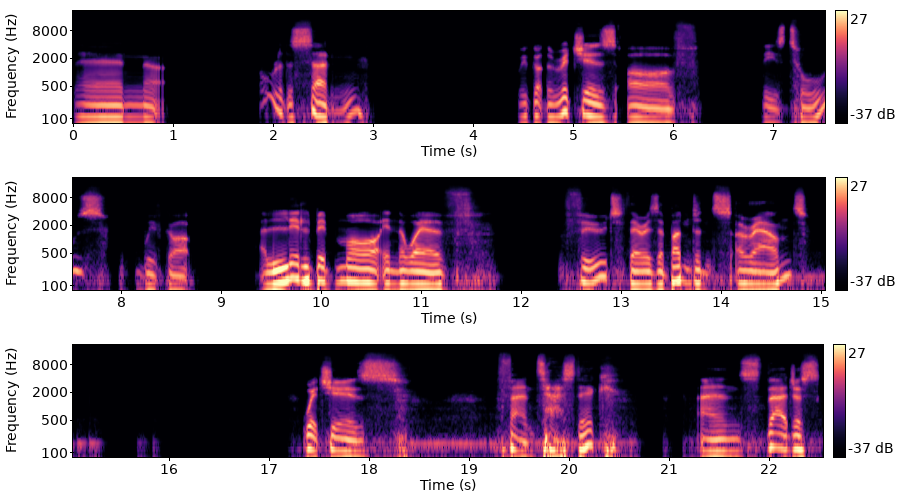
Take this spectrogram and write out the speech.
then all of a sudden, we've got the riches of these tools. We've got a little bit more in the way of food. There is abundance around, which is fantastic. And that just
